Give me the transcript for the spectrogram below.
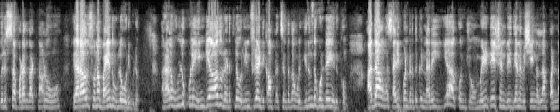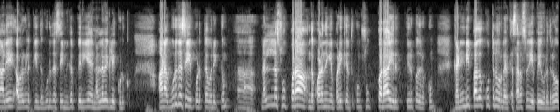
பெருசாக படம் காட்டினாலும் யாராவது சொன்னால் பயந்து உள்ளே ஓடிவிடும் அதனால் உள்ளுக்குள்ளே எங்கேயாவது ஒரு இடத்துல ஒரு இன்ஃபீரியாரிட்டி காம்ப்ளெக்ஸ்ன்றது அவங்களுக்கு இருந்து கொண்டே இருக்கும். அதை அவங்க சரி பண்ணுறதுக்கு நிறையா கொஞ்சம் மெடிடேஷன் ரீதியான விஷயங்கள்லாம் பண்ணாலே அவர்களுக்கு இந்த குருதசை மிகப்பெரிய நல்லவைகளை கொடுக்கும். ஆனால் குருதசையை பொறுத்த வரைக்கும் நல்ல சூப்பராக அந்த குழந்தைங்க படிக்கிறதுக்கும் சூப்பராக இரு இருப்பதற்கும் கண்டிப்பாக கூத்தனூரில் இருக்க சரஸ்வதியை போய் ஒரு தடவை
